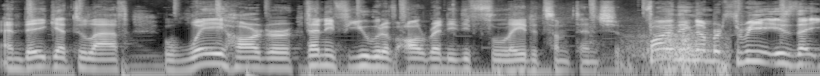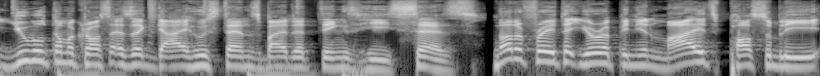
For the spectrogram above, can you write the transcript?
and they get to laugh way harder than if you would have already deflated some tension. Finding number three is that you will come across as a guy who stands by the things he says. Not afraid that your opinion might possibly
